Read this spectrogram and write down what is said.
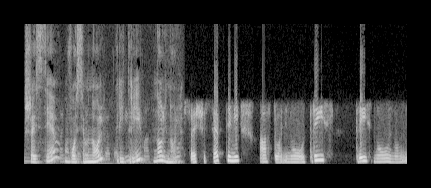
6780 3300. 67 803 300.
